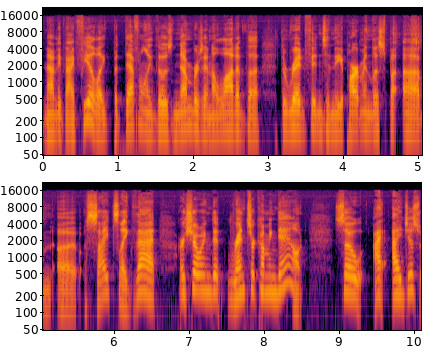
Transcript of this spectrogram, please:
not even I feel like, but definitely those numbers and a lot of the the Redfins and the apartment list um, uh, sites like that are showing that rents are coming down. So I, I just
